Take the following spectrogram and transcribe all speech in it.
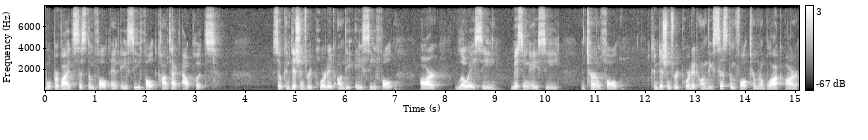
will provide system fault and AC fault contact outputs. So conditions reported on the AC fault are low AC, missing AC, internal fault. Conditions reported on the system fault terminal block are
